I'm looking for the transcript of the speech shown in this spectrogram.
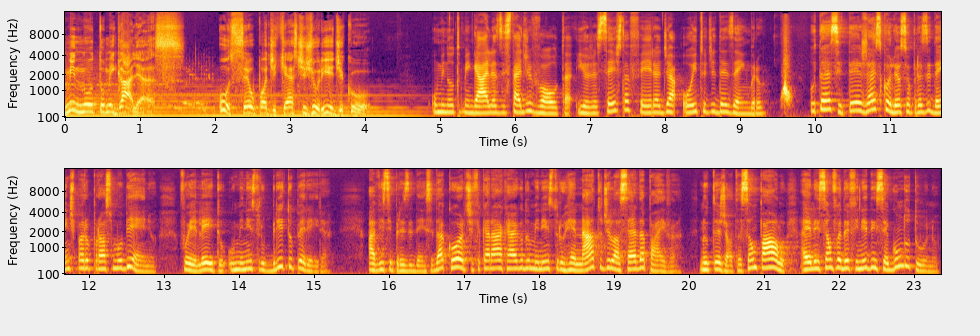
Minuto Migalhas, o seu podcast jurídico. O Minuto Migalhas está de volta e hoje é sexta-feira, dia 8 de dezembro. O TST já escolheu seu presidente para o próximo biênio. Foi eleito o ministro Brito Pereira. A vice-presidência da corte ficará a cargo do ministro Renato de Lacerda Paiva. No TJ São Paulo, a eleição foi definida em segundo turno.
